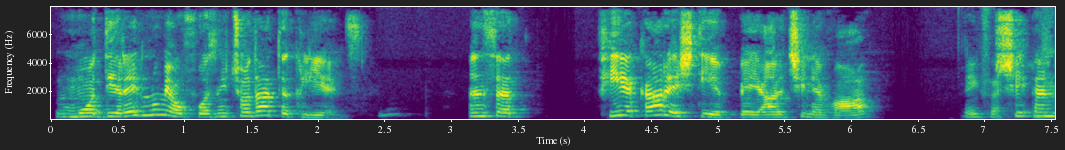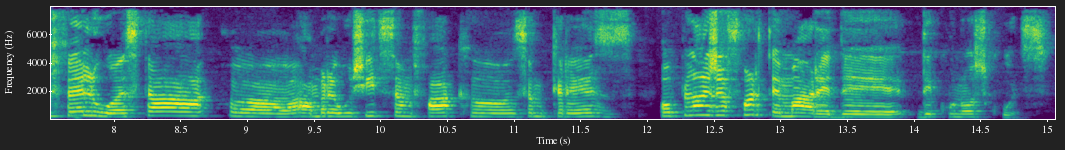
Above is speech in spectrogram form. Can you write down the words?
în mod direct, nu mi-au fost niciodată clienți. Însă, fiecare știe pe altcineva Exact. Și în felul ăsta uh, am reușit să-mi fac, uh, să-mi creez o plajă foarte mare de, de cunoscuți,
